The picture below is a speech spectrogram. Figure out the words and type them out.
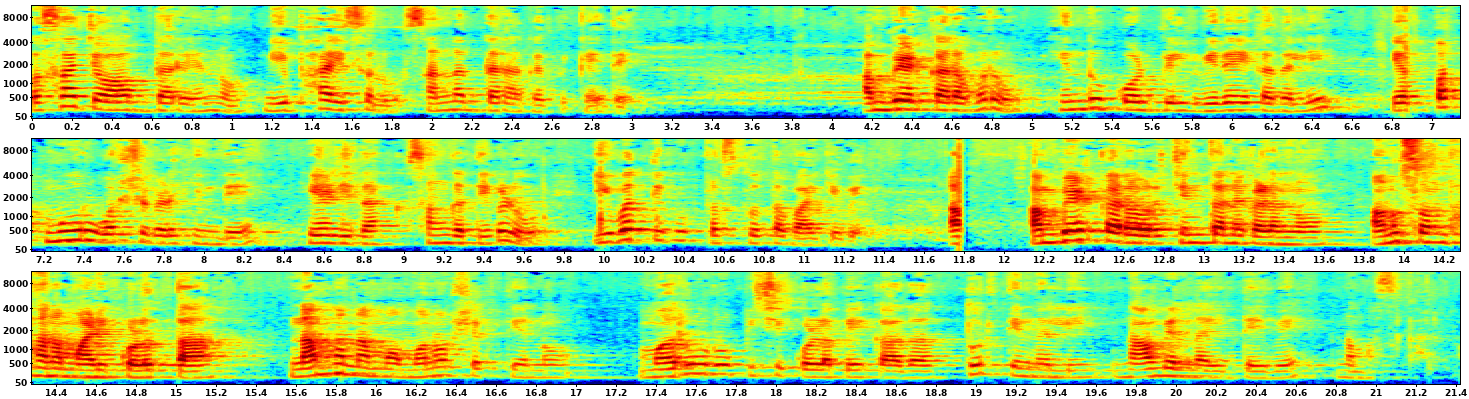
ಹೊಸ ಜವಾಬ್ದಾರಿಯನ್ನು ನಿಭಾಯಿಸಲು ಸನ್ನದ್ಧರಾಗಬೇಕಿದೆ ಅಂಬೇಡ್ಕರ್ ಅವರು ಹಿಂದೂ ಕೋಡ್ ಬಿಲ್ ವಿಧೇಯಕದಲ್ಲಿ ಎಪ್ಪತ್ಮೂರು ವರ್ಷಗಳ ಹಿಂದೆ ಹೇಳಿದ ಸಂಗತಿಗಳು ಇವತ್ತಿಗೂ ಪ್ರಸ್ತುತವಾಗಿವೆ. ಅಂಬೇಡ್ಕರ್ ಅವರ ಚಿಂತನೆಗಳನ್ನು ಅನುಸಂಧಾನ ಮಾಡಿಕೊಳ್ಳುತ್ತಾ ನಮ್ಮ ನಮ್ಮ ಮನೋಶಕ್ತಿಯನ್ನು ಮರುರೂಪಿಸಿಕೊಳ್ಳಬೇಕಾದ ತುರ್ತಿನಲ್ಲಿ ನಾವೆಲ್ಲ ಇದ್ದೇವೆ. ನಮಸ್ಕಾರ.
